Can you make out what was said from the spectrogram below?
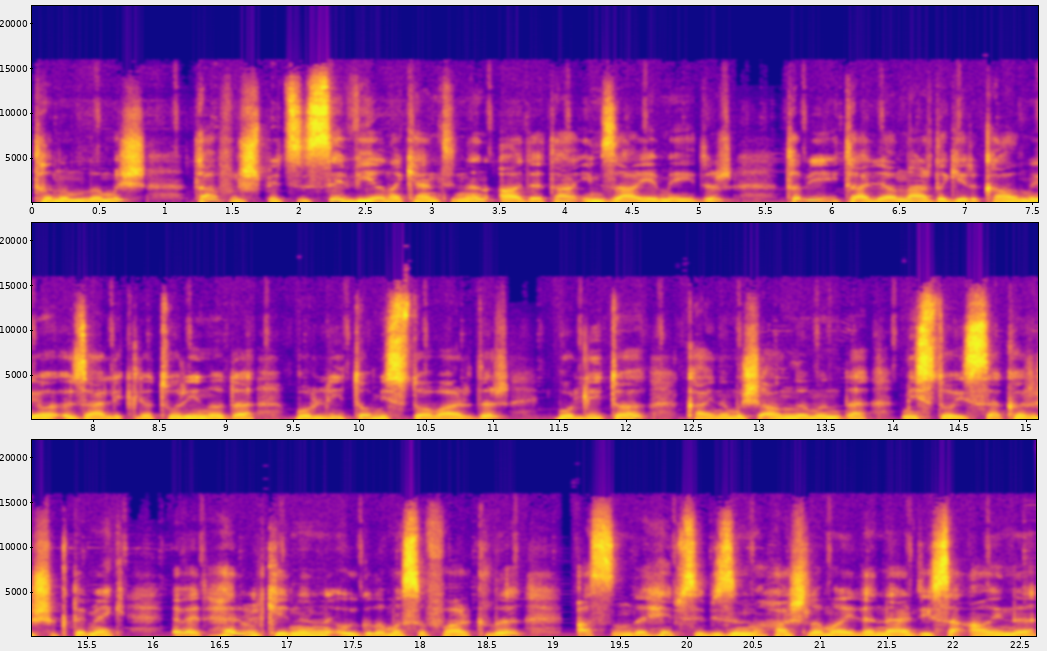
tanımlamış. Tafelspitz ise Viyana kentinin adeta imza yemeğidir. Tabii İtalyanlar da geri kalmıyor. Özellikle Torino'da bollito misto vardır. Bollito kaynamış anlamında, misto ise karışık demek. Evet her ülkenin uygulaması farklı. Aslında hepsi bizim haşlamayla neredeyse aynı.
